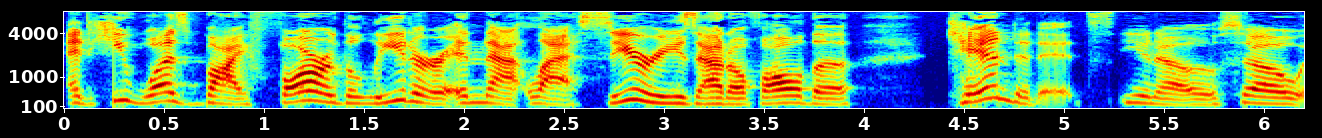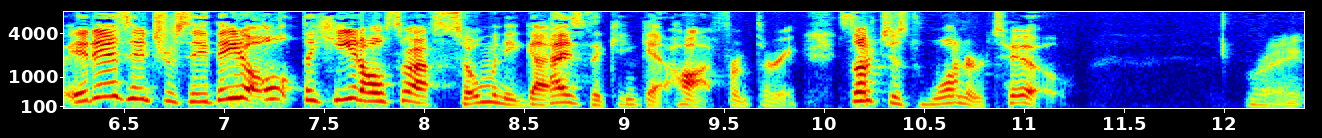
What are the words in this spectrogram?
And he was by far the leader in that last series out of all the candidates, you know. So it is interesting. They all, the Heat also have so many guys that can get hot from three. It's not just one or two. Right.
